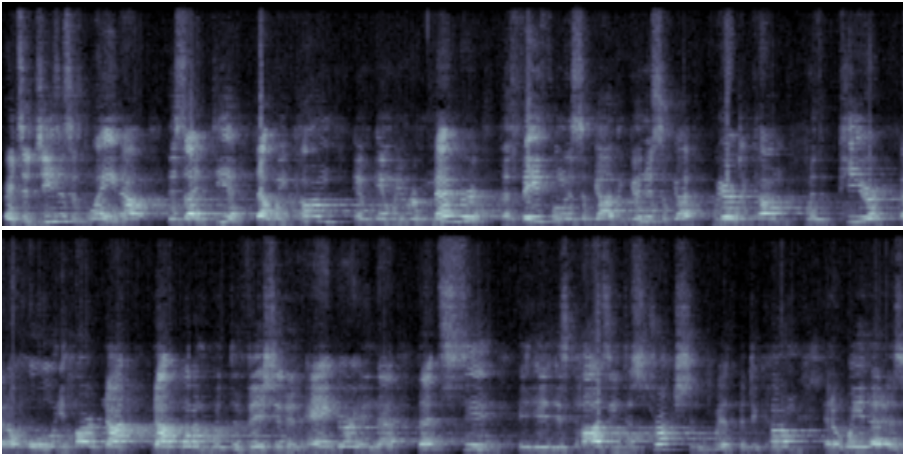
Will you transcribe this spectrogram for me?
Right? So Jesus is laying out this idea that when we come and, and, we remember the faithfulness of God, the goodness of God. We are to come with a pure and a holy heart, not, not one with division and anger and that, that sin is causing destruction with, but to come in a way that is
